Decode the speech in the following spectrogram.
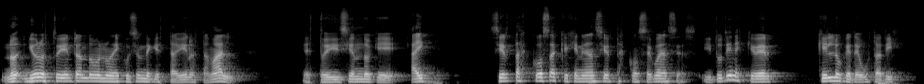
yo no estoy entrando en una discusión de que está bien o está mal. Estoy diciendo que hay ciertas cosas que generan ciertas consecuencias y tú tienes que ver qué es lo que te gusta a ti.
